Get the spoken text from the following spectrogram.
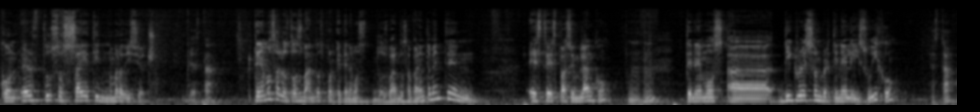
Con Earth 2 Society número 18. Ya está. Tenemos a los dos bandos, porque tenemos dos bandos aparentemente en este espacio en blanco. Tenemos a Dick Grayson Bertinelli y su hijo. Ya está.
